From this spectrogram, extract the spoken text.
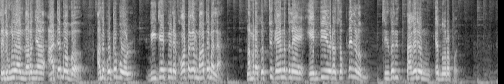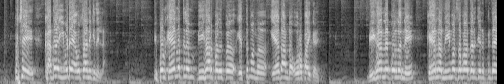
തെളിവുകളാൽ നിറഞ്ഞ ആറ്റം ബോംബ് അത് പൊട്ടുമ്പോൾ ബി ജെ പിയുടെ കോട്ടകൾ മാത്രമല്ല നമ്മുടെ കൊച്ചു കേരളത്തിലെ എൻ ഡി എയുടെ സ്വപ്നങ്ങളും ചിതറി തകരും എന്നുറപ്പ്. പക്ഷേ കഥ ഇവിടെ അവസാനിക്കുന്നില്ല. ഇപ്പോൾ കേരളത്തിലും ബീഹാർ പതിപ്പ് എത്തുമെന്ന് ഏതാണ്ട് ഉറപ്പായി കഴിഞ്ഞു. ബീഹാറിലെ പോലെ തന്നെ കേരള നിയമസഭാ തെരഞ്ഞെടുപ്പിന്റെ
